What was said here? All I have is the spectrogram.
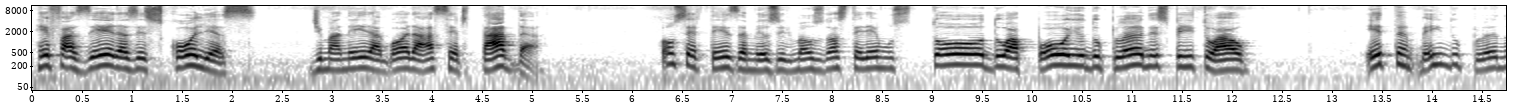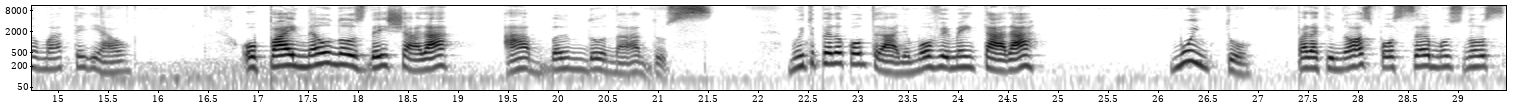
refazer as escolhas de maneira agora acertada, com certeza, meus irmãos, nós teremos todo o apoio do plano espiritual e também do plano material. O Pai não nos deixará abandonados. Muito pelo contrário, movimentará muito para que nós possamos nos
